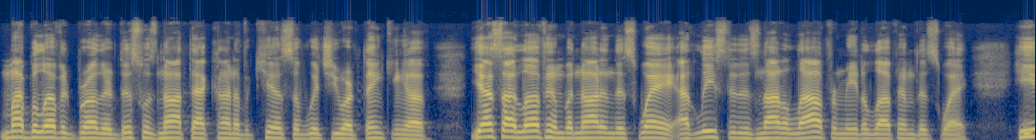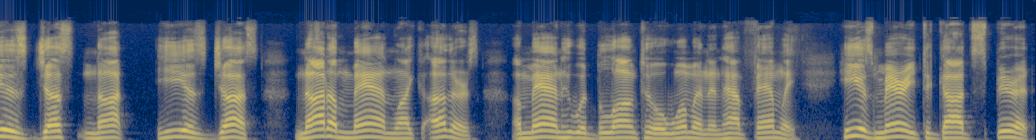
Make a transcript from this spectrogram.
My beloved brother, this was not that kind of a kiss of which you are thinking of. Yes, I love him, but not in this way. At least it is not allowed for me to love him this way. He is just not, he is just not a man like others, a man who would belong to a woman and have family. He is married to God's Spirit.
